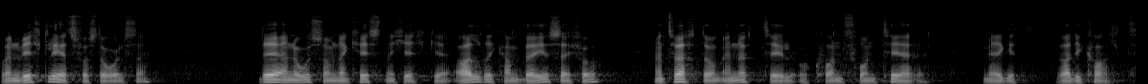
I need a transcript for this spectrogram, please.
og en virkelighetsforståelse, det er noe som Den kristne kirke aldri kan bøye seg for, men tvert om er nødt til å konfrontere meget radikalt.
